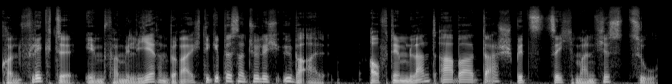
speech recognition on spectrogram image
Konflikte im familiären Bereich, die gibt es natürlich überall. Auf dem Land aber, da spitzt sich manches zu.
